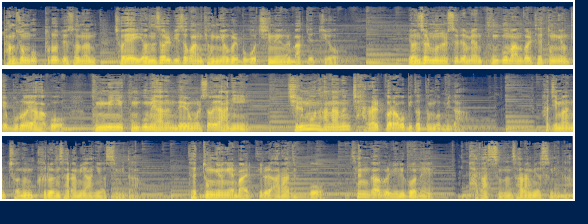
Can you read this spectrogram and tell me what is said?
방송국 프로듀서는 저의 연설비서관 경력을 보고 진행을 맡겼지요. 연설문을 쓰려면 궁금한 걸 대통령께 물어야 하고 국민이 궁금해하는 내용을 써야 하니 질문 하나는 잘할 거라고 믿었던 겁니다. 하지만 저는 그런 사람이 아니었습니다. 대통령의 말귀를 알아듣고 생각을 읽어내 받아 쓰는 사람이었습니다.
